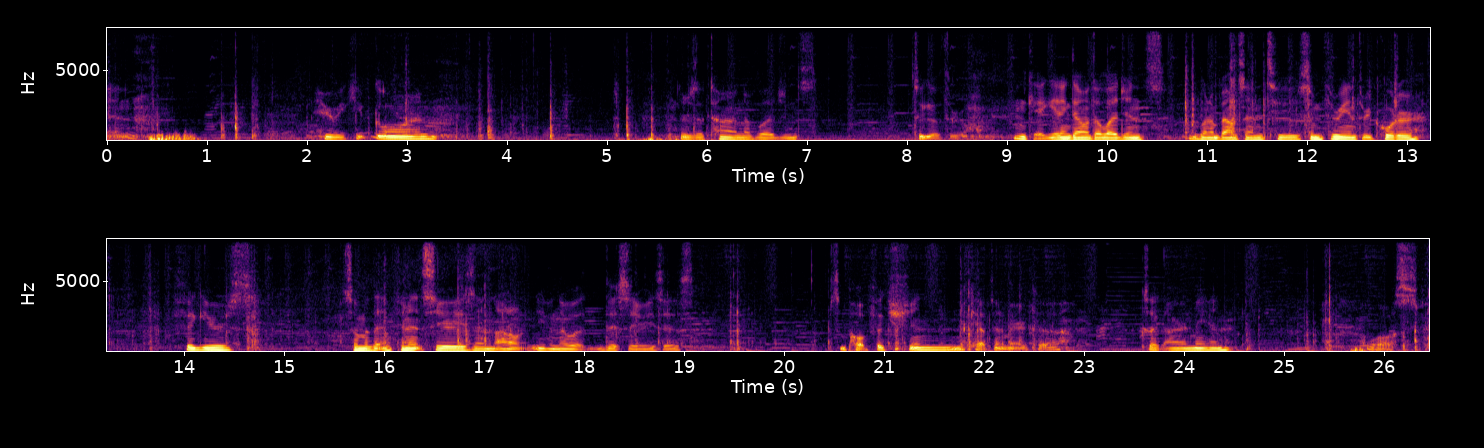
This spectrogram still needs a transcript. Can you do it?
And here we keep going. There's a ton of legends to go through. Okay, getting done with the legends. I'm gonna bounce into some three and three quarter figures. Some of the Infinite series, and I don't even know what this series is. Some Pulp Fiction, Captain America. Looks like Iron Man. Wasp.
